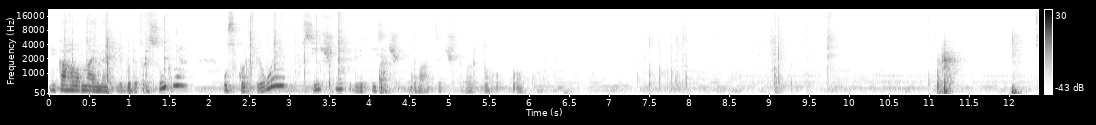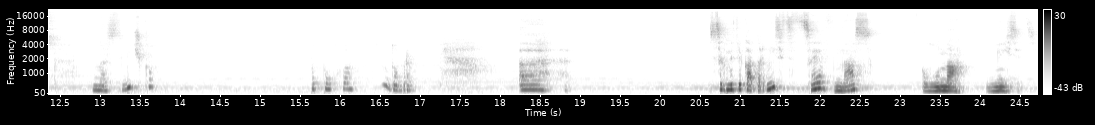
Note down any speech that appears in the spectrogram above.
Яка головна енергія буде присутня у скорпіонів в січні 2024 року? У нас свічка потухла. Ну, добре. Е, Сигніфікатор місяця це в нас луна, місяць,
